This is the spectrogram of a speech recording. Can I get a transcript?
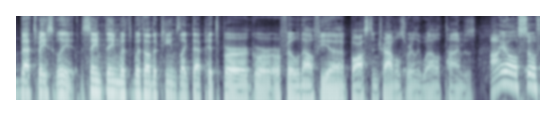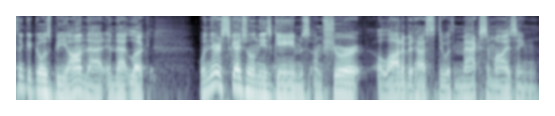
that's basically it. Same thing with, with other teams like that, Pittsburgh or, or Philadelphia. Boston travels really well at times. I also think it goes beyond that in that look, when they're scheduling these games, I'm sure a lot of it has to do with maximizing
